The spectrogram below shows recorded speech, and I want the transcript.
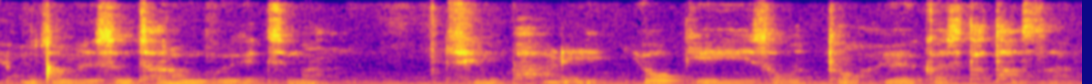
영상에선 잘 안 보이겠지만 지금 팔이 여기서부터 여기까지 다 탔어요.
